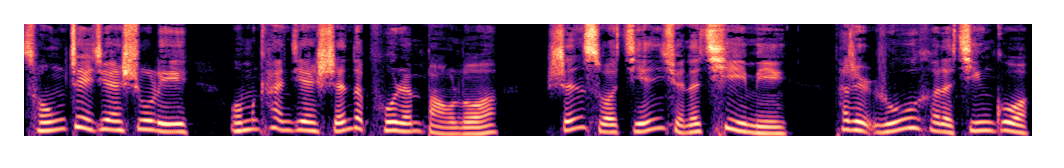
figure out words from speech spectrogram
从这卷书里，我们看见神的仆人保罗，神所拣选的器皿，他是如何的经过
